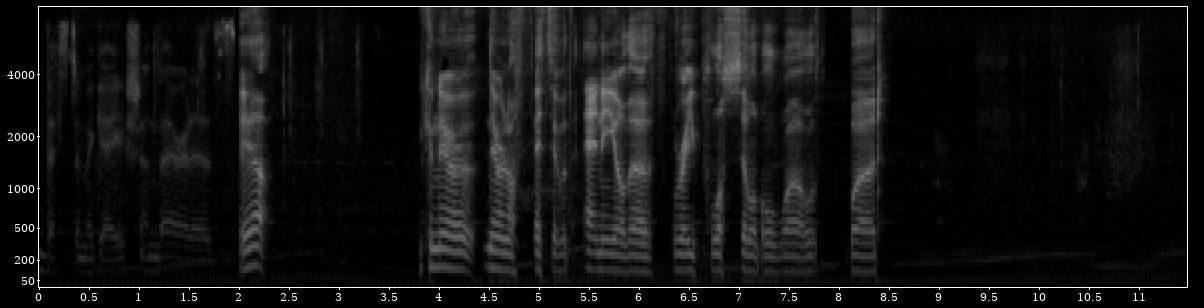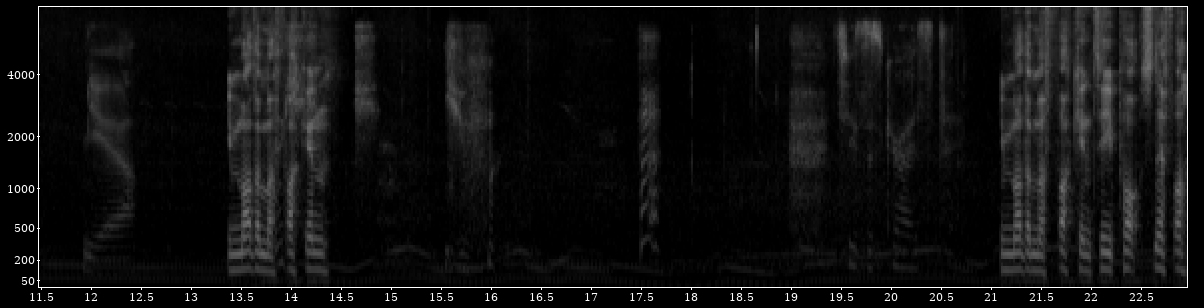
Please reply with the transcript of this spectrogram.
Investigation, there it is. Yeah. You can near near enough fit it with any other three plus syllable word word. Yeah. You mother fucking You mother my fucking teapot sniffer.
